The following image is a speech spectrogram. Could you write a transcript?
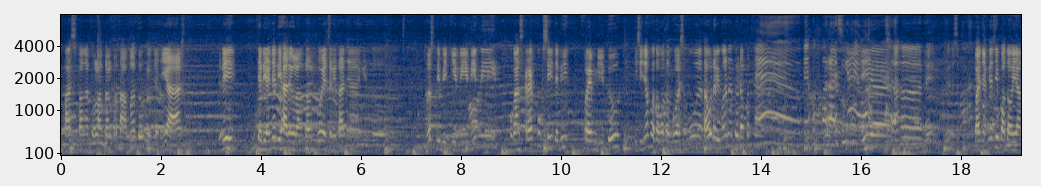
pas banget ulang tahun pertama tuh belum jadian jadi jadiannya di hari ulang tahun gue ceritanya gitu terus dibikinin ini bukan scrapbook sih jadi frame gitu isinya foto-foto gue semua tahu dari mana tuh dapetnya Eh, kayak penggemar rahasia ya. Wak? iya. Di- banyaknya sih foto yang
